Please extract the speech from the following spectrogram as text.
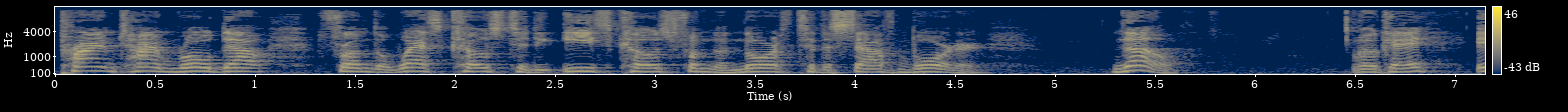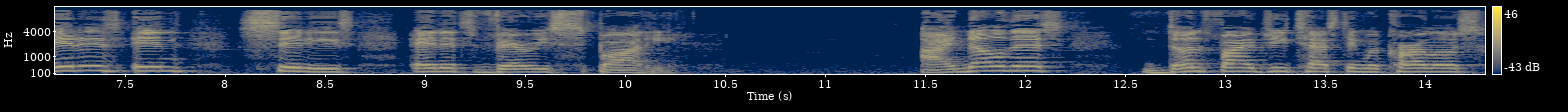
prime time rolled out from the west coast to the east coast, from the north to the south border. No. Okay? It is in cities and it's very spotty. I know this. Done 5G testing with Carlos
